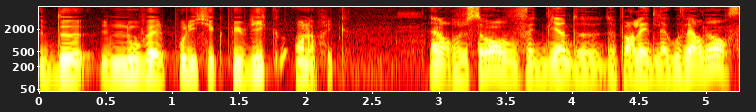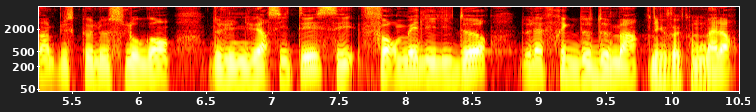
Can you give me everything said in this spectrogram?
de nouvelles politiques publiques en Afrique. Alors justement, vous faites bien de, parler de la gouvernance, hein, puisque le slogan de l'université, c'est former les leaders de l'Afrique de demain. Exactement. Mais alors,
